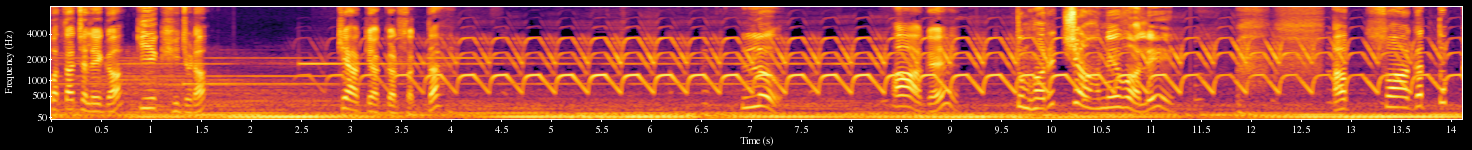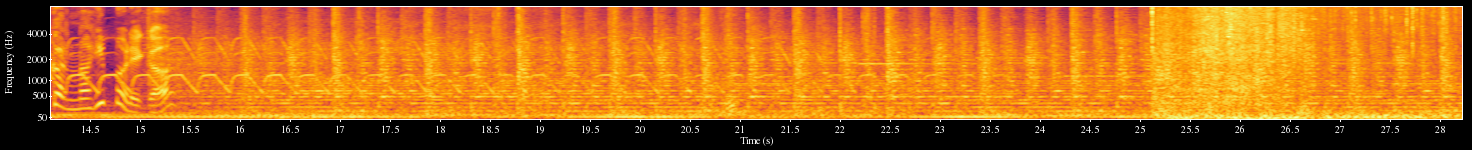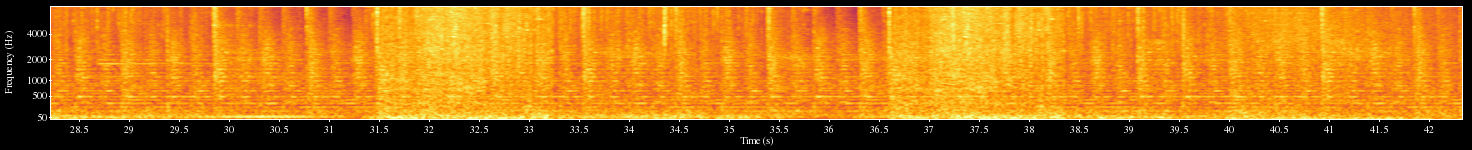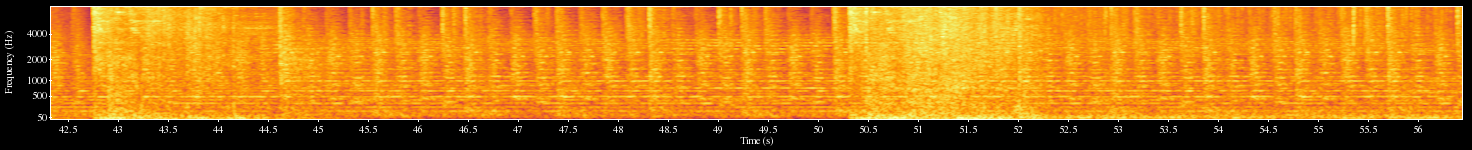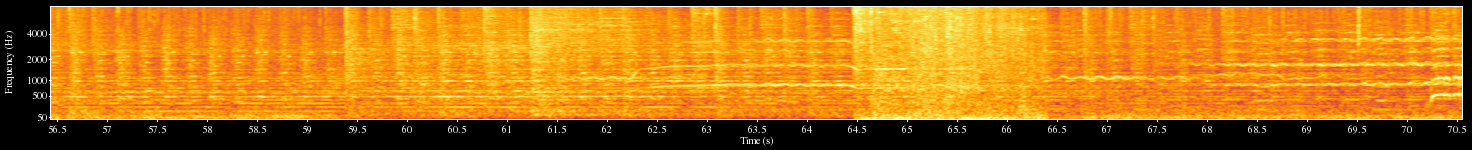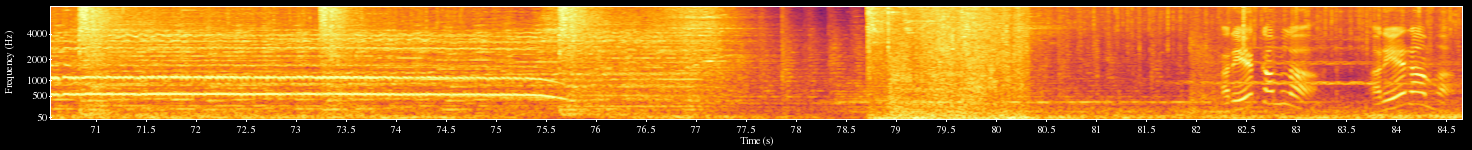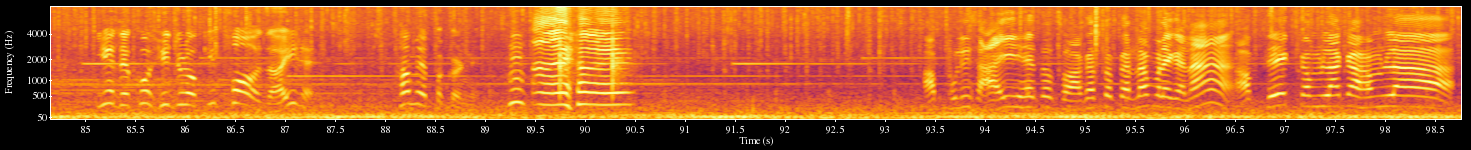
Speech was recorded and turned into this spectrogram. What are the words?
पता चलेगा कि एक हिजड़ा क्या क्या कर सकता है। लो, आ गए तुम्हारे चाहने वाले। अब स्वागत तो करना ही पड़ेगा। देखो हिजड़ों की फौज आई है। हमें पकड़ने। आए हाय। अब पुलिस आई है तो स्वागत तो करना पड़ेगा ना। अब देख कमला का हमला।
